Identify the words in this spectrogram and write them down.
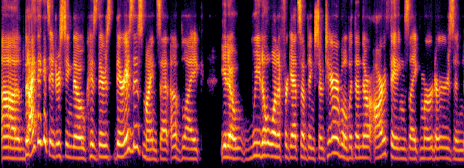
Um, but I think it's interesting though, because there's there is this mindset of like, you know, we don't want to forget something so terrible, but then there are things like murders and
